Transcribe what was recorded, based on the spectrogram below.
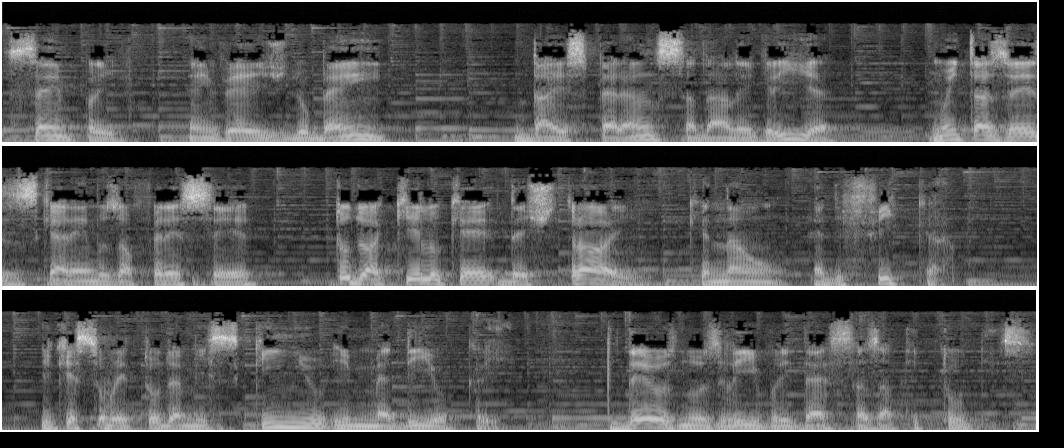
sempre, em vez do bem, da esperança, da alegria, muitas vezes queremos oferecer tudo aquilo que destrói, que não edifica e que, sobretudo, é mesquinho e medíocre. Deus nos livre dessas atitudes.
